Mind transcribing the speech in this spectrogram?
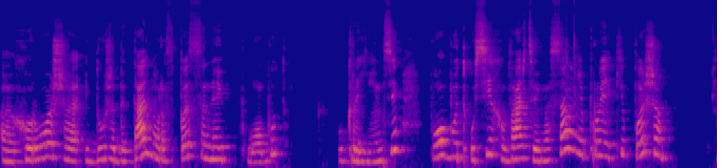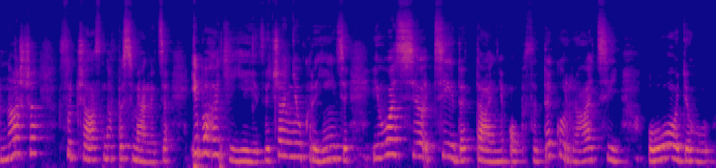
е, хороше і дуже детально розписаний побут українців, побут усіх верств населення, про які пише наша сучасна письменниця. І багатії, звичайні українці. І ось ці детальні описи декорацій, одягу.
